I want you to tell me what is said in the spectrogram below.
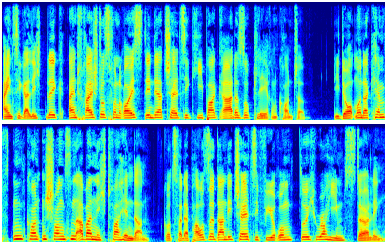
Einziger Lichtblick, ein Freistoß von Reus, den der Chelsea-Keeper gerade so klären konnte. Die Dortmunder kämpften, konnten Chancen aber nicht verhindern. Kurz vor der Pause dann die Chelsea-Führung durch Raheem Sterling.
